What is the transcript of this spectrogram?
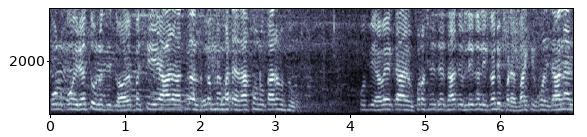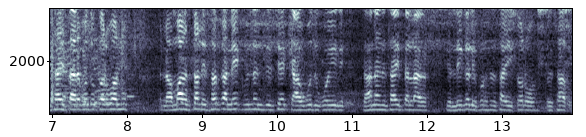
પુલ કોઈ રહેતું નથી. તો હવે પછી આ આટલા સમય માટે રાખવાનું કારણ શું? કોઈ બી હવે કાંઈ પ્રોસેસ જે લીગલી કરવી પડે. બાકી કોઈ જાનહાની થાય ત્યારે બધું કરવાનું. એટલે અમારે ખાલી સરકારને એક વિનંતી છે કે આવું બધું કોઈ જાનહાની થાય પહેલાં જે લીગલી પ્રોસેસ થાય એ કરો તો સારું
